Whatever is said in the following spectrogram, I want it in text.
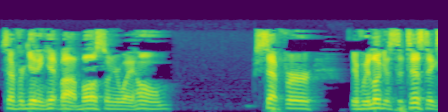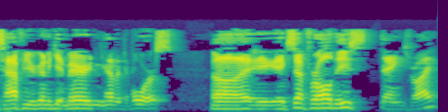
except for getting hit by a bus on your way home, except for if we look at statistics, half of you are going to get married and you have a divorce, uh, except for all these things, right?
